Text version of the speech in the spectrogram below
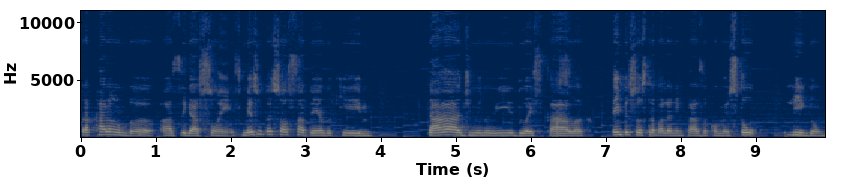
pra caramba as ligações. Mesmo o pessoal sabendo que tá diminuído a escala, tem pessoas trabalhando em casa como eu estou, ligam.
